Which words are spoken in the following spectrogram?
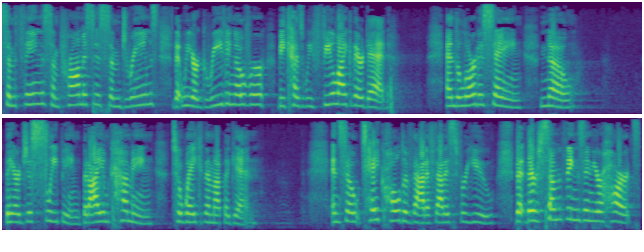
some things, some promises, some dreams that we are grieving over because we feel like they're dead. And the Lord is saying, no, they are just sleeping, but I am coming to wake them up again. And so take hold of that if that is for you. That there's some things in your hearts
